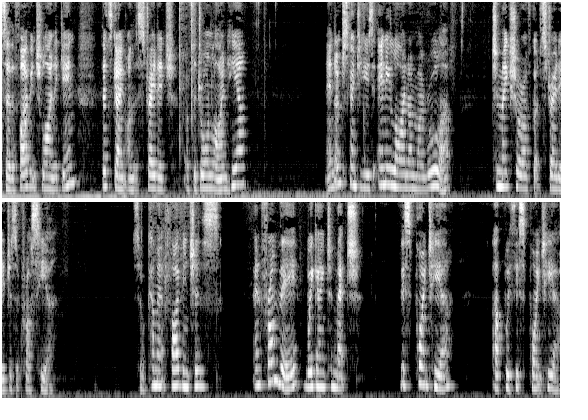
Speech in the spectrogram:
So the five inch line again, that's going on the straight edge of the drawn line here. And I'm just going to use any line on my ruler to make sure I've got straight edges across here. So we'll come out five inches and from there we're going to match this point here up with this point here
